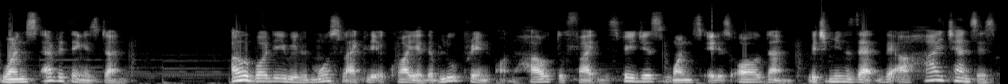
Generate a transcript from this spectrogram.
once everything is done. Our body will most likely acquire the blueprint on how to fight these phages once it is all done, which means that there are high chances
